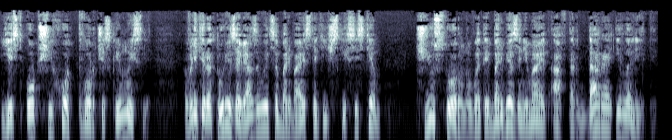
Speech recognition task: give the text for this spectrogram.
есть общий ход творческой мысли. В литературе завязывается борьба эстетических систем. Чью сторону в этой борьбе занимает автор Дара и Лолиты?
